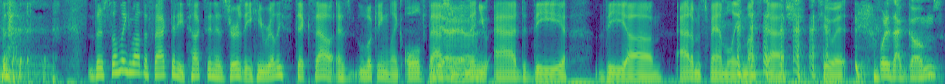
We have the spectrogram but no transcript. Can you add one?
There's something about the fact that he tucks in his jersey. He really sticks out as looking like old fashioned, Yeah, and then you add the the uh, Addams family mustache to it. What is that, Gomez?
